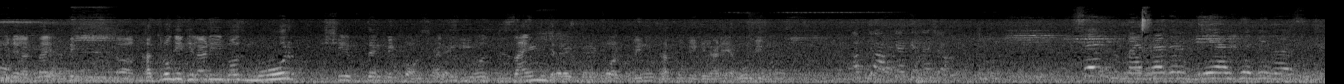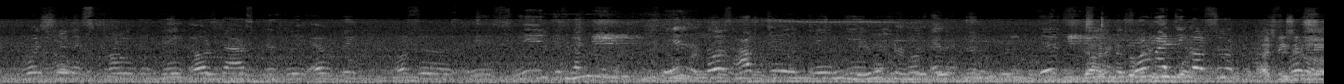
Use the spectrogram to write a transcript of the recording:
मुझे लगता है खतरों के खिलाड़ी was more ship than Bigg Boss I think he was designed for winning खतरों के खिलाड़ी आई होप ही अब तो आप क्या कहना चाहोगे? Same my brother. was also strong to doing all tasks and doing everything. Also, is he is like he knows how to train. He knows everything. There's romantic also. As physically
